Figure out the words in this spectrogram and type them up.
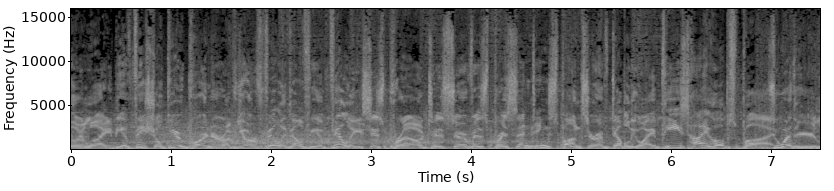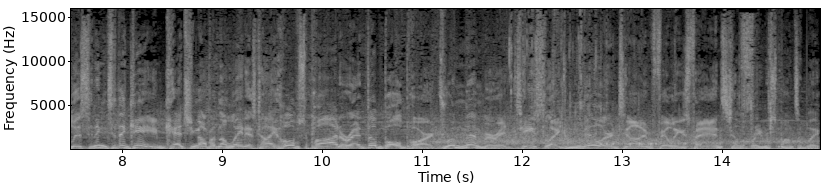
Miller Lite, the official beer partner of your Philadelphia Phillies, is proud to serve as presenting sponsor of WIP's High Hopes Pod. So whether you're listening to the game, catching up on the latest High Hopes Pod, or at the ballpark, remember it tastes like Miller time, Phillies fans. Celebrate responsibly.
